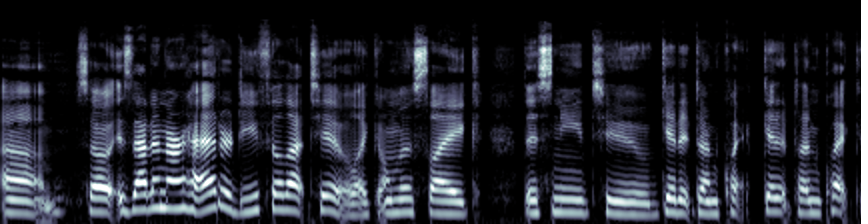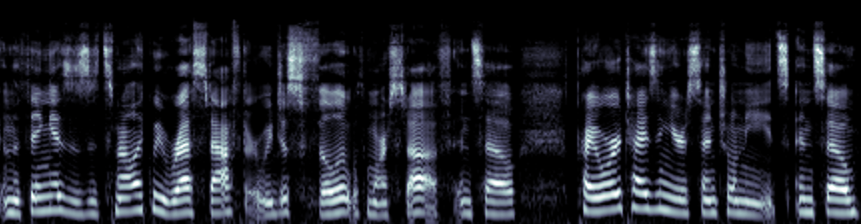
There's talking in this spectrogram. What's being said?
Um, so is that in our head or do you feel that too? Like almost like this need to get it done quick, get it done quick. And the thing is, is it's not like we rest after, we just fill it with more stuff. And so prioritizing your essential needs. And so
